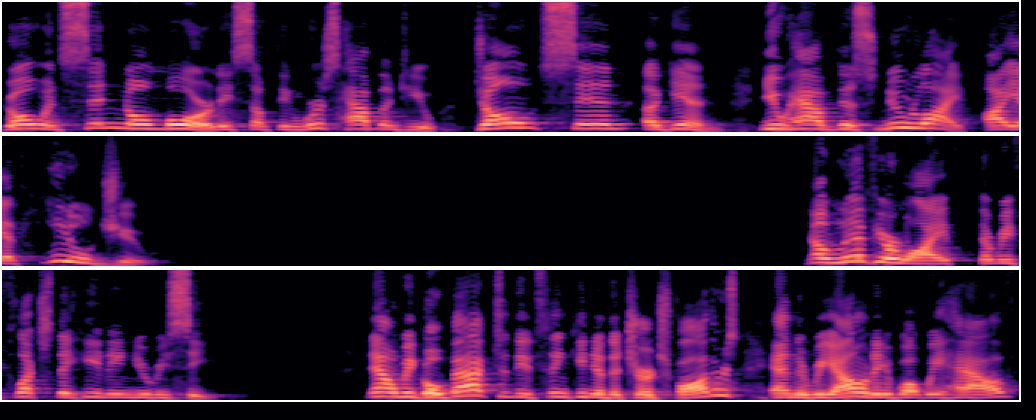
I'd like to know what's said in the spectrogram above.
Go and sin no more, lest something worse happen to you. Don't sin again. You have this new life. I have healed you. Now live your life that reflects the healing you received. Now we go back to the thinking of the church fathers and the reality of what we have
